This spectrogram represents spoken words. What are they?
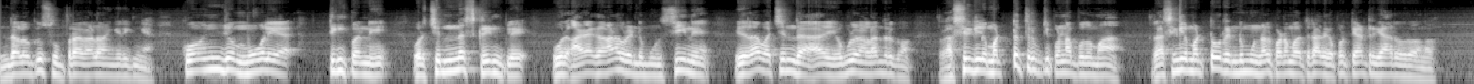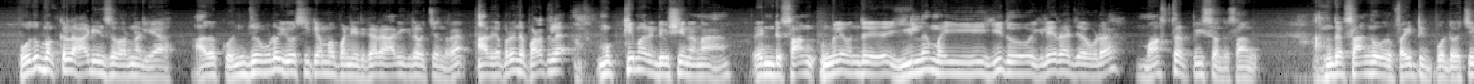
இந்த அளவுக்கு சூப்பராக வேலை வாங்கியிருக்கீங்க. கொஞ்சம் மூளையை திங்க் பண்ணி ஒரு சின்ன ஸ்க்ரீன் ப்ளே ஒரு அழகான ஒரு ரெண்டு மூணு சீனு இதெல்லாம் வச்சுருந்தா எவ்வளோ நல்லா இருந்திருக்கும். ரசிகர்களை மட்டும் திருப்தி பண்ணால் போதுமா? ரசிகர்கள் மட்டும் ரெண்டு மூணு நாள் படம் பார்த்துட்டு அதுக்கப்புறம் தேட்டருக்கு யார் வருவாங்க? பொதுமக்கள் ஆடியன்ஸ் வரணும் இல்லையா? அதை கொஞ்சம் கூட யோசிக்காமல் பண்ணியிருக்காரு ஆதிக் ரவிச்சந்திரன். அதுக்கப்புறம் இந்த படத்தில் முக்கியமாக ரெண்டு விஷயம் என்னென்னா ரெண்டு சாங் உண்மையிலே வந்து இளமை இதோ இளையராஜாவோட மாஸ்டர் பீஸ் அந்த சாங் அந்த சாங்கை ஒரு ஃபைட்டுக்கு போட்டு வச்சு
